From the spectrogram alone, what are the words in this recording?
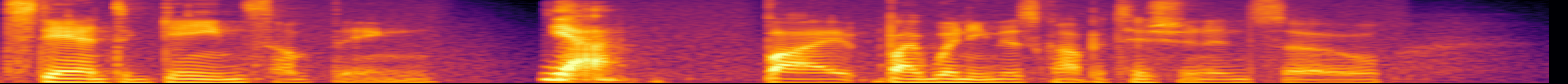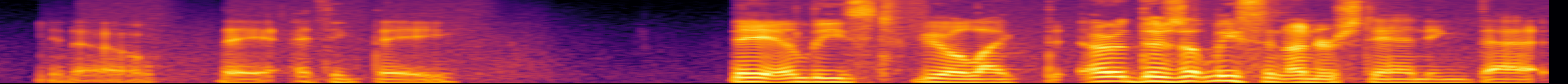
stand to gain something Yeah. by by winning this competition, and so, you know, they. I think they. They at least feel like, or there's at least an understanding that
